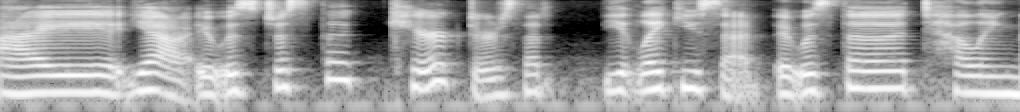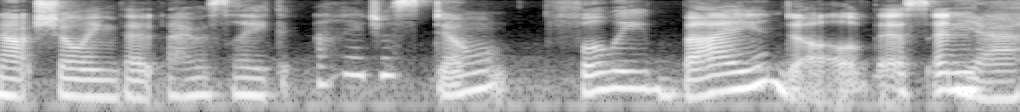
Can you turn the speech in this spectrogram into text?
I yeah, it was just the characters that like you said, it was the telling not showing that I was like, I just don't fully buy into all of this. And Yeah.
